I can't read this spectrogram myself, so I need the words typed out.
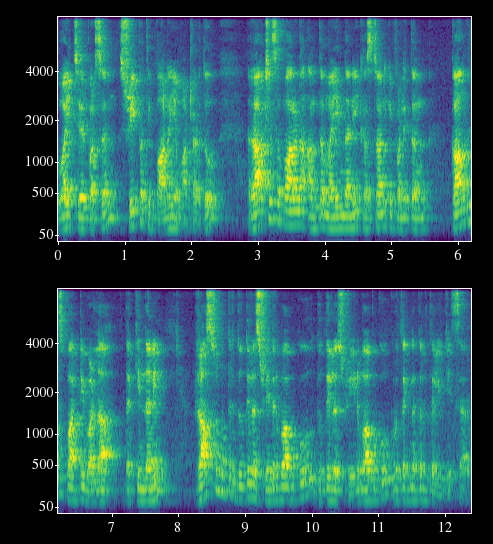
వైస్ చైర్పర్సన్ శ్రీపతి బానయ్య మాట్లాడుతూ రాక్షస పాలన అంతమైందని కష్టానికి ఫలితం కాంగ్రెస్ పార్టీ వల్ల దక్కిందని రాష్ట్ర మంత్రి దుద్దిల శ్రీధర్ బాబుకు దుద్దిల శ్రీనుబాబుకు కృతజ్ఞతలు తెలియజేశారు.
